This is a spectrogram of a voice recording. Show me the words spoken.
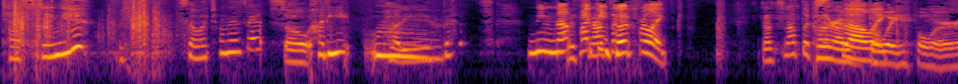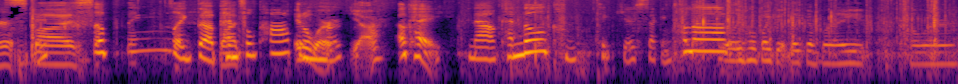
testing. So which one is it? So Putty. Mm, putty. That's- I mean, that It's might be good for like that's not the color I The, was like, going for, but things, like the pencil top. it'll and work. Yeah. Okay, now Kendall, come pick your second color. I really hope I get like a bright color.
